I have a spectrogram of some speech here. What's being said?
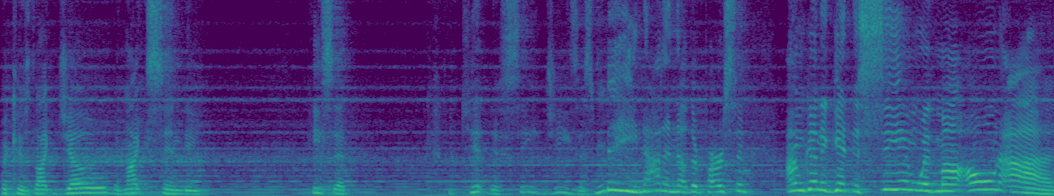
Because, like Job and like Cindy, he said, "I get to see Jesus. Me, not another person. I'm going to get to see him with my own eyes.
